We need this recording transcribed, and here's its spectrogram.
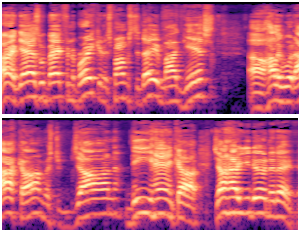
All right, guys, we're back from the break, and as promised today, my guest, uh, Hollywood icon, Mr. John D. Hancock. John, how are you doing today?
